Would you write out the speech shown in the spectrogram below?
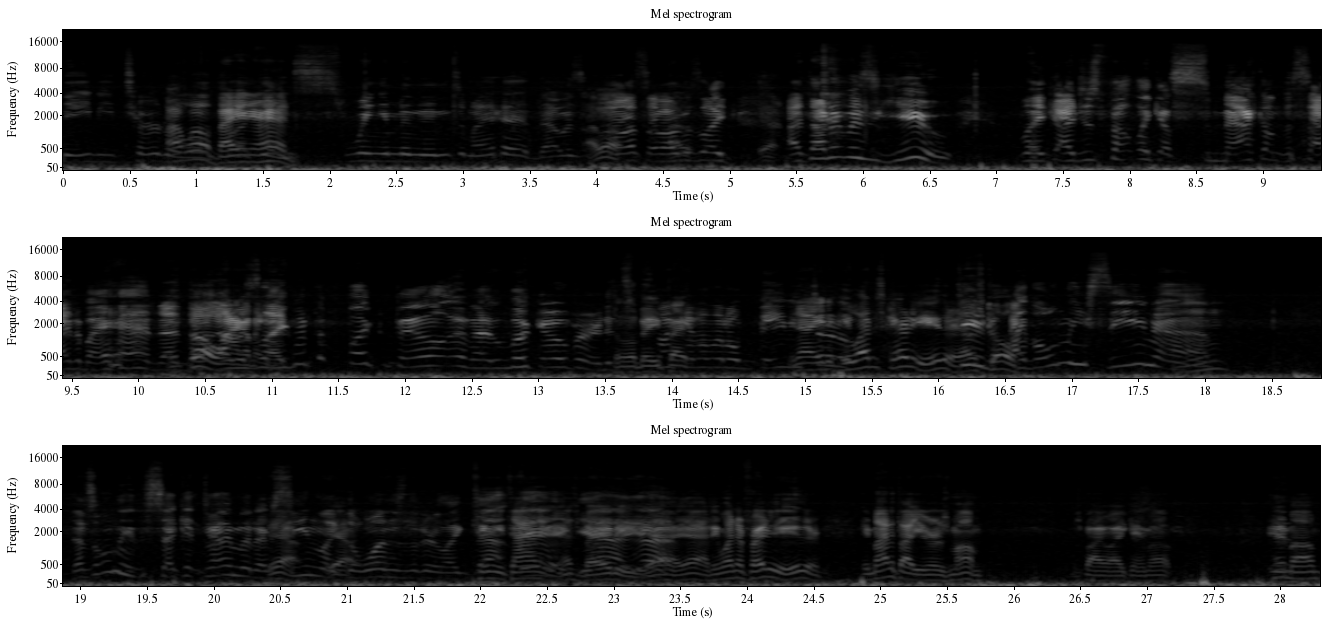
baby turtle. I will, bang in your head. Swinging it into my head. That was I awesome. I I was like, Yeah. I thought it was you. Like I just felt like a smack on the side of my head. I thought I was like, what the fuck, Bill? And I look over and it's baby fucking baby. a little baby You know, he, turtle. he wasn't scared of you either. Dude, cool. I've only seen. Uh, Mhm. That's only the second time that I've Yeah, seen like yeah. the ones that are Teeny that tiny. big. That's yeah, baby. yeah. Yeah, yeah. And he wasn't afraid of you either. He might have thought you were his mom. That's probably why he came up. Hey, mom,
